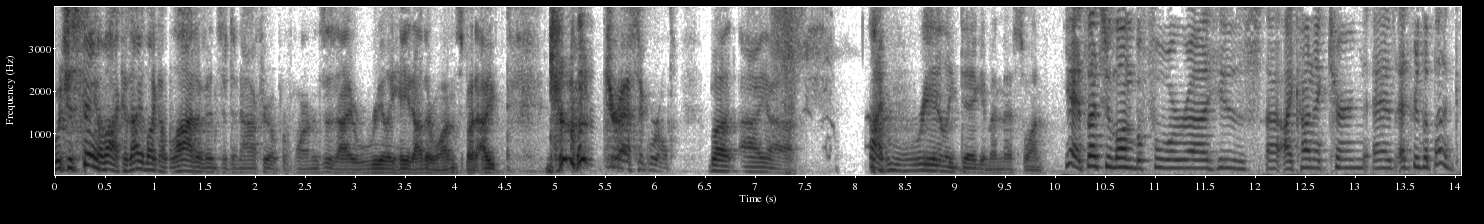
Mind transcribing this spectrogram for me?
which is saying a lot because I like a lot of Vincent D'Onofrio performances. I really hate other ones, but I Jurassic World. But I uh, I really dig him in this one. yeah. It's not too long before uh, his uh, iconic turn as Edgar the Bug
